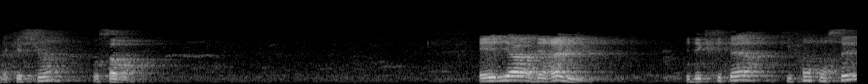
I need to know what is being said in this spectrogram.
la question aux savants. Et il y a des règles et des critères qui font qu'on sait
